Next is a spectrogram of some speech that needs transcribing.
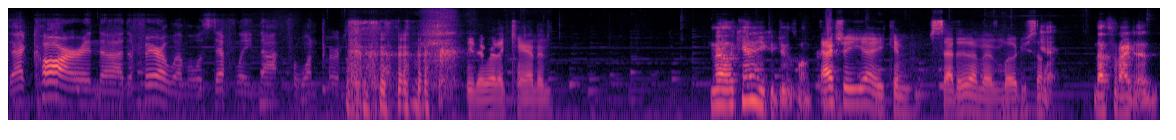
That car in uh, the fair level is definitely not for one person. Either with a cannon. No, the cannon you could do is one. person. Actually, yeah, you can set it and then load yourself. Yeah. That's what I did.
